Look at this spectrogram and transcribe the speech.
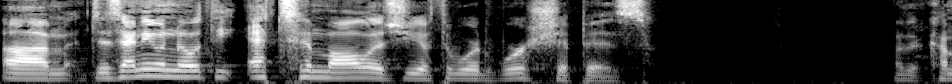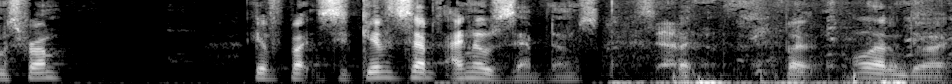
Um, does anyone know what the etymology of the word worship is? Where it comes from? Give, give Zeb. I know Zeb knows, but, but we'll let him do it.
